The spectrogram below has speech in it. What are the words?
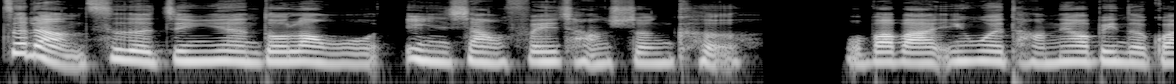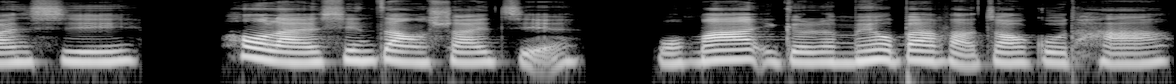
这两次的经验都让我印象非常深刻。我爸爸因为糖尿病的关系，后来心脏衰竭，我妈一个人没有办法照顾他，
